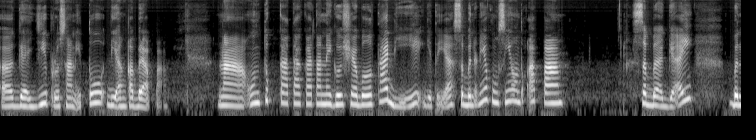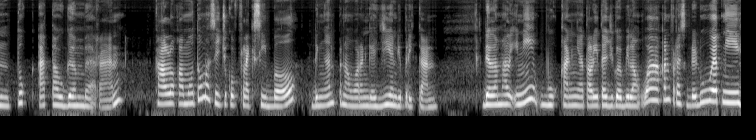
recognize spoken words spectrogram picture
uh, gaji perusahaan itu di angka berapa. Nah, untuk kata-kata negotiable tadi gitu ya, sebenarnya fungsinya untuk apa? Sebagai bentuk atau gambaran kalau kamu tuh masih cukup fleksibel dengan penawaran gaji yang diberikan. Dalam hal ini bukannya Talita juga bilang wah kan fresh graduate nih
